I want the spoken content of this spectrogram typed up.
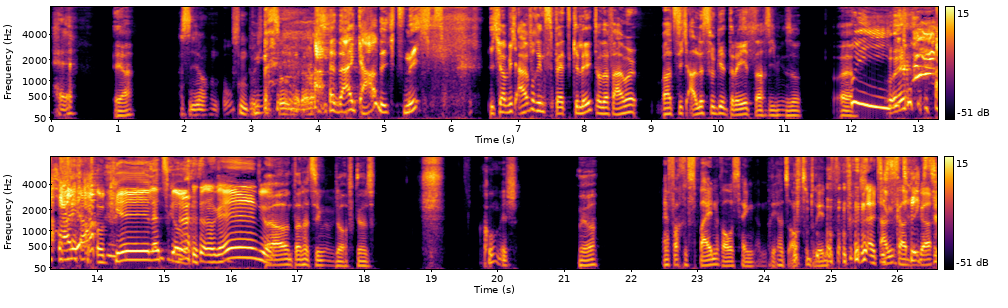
Hä? ja. Hast du dir noch einen Ofen durchgezogen oder was? Nein, gar nichts, nichts. Ich habe mich einfach ins Bett gelegt und auf einmal hat sich alles so gedreht, dachte ich mir so. Äh, Hui. ah, ja. Okay, let's go. Okay, ja. ja, und dann hat es irgendwann wieder aufgehört. Komisch. Ja. Einfach das Bein raushängen, dann hört es auf zu drehen. Als Anker, Digga.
